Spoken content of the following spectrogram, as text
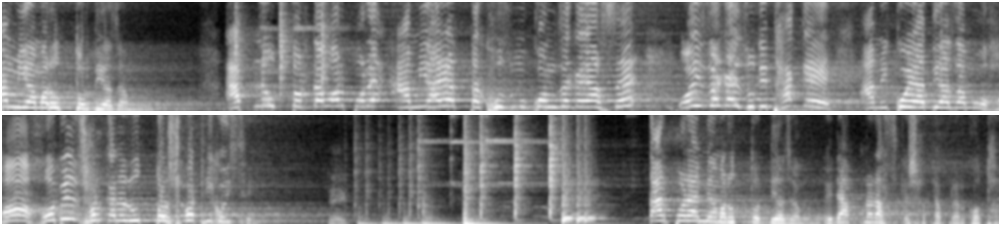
আমি আমার উত্তর দিয়ে যাব আপনি উত্তর দেওয়ার পরে আমি আয়াতটা খুঁজবো কোন জায়গায় আছে? ওই জায়গায় যদি থাকে আমি কইয়া দিয়া যাব হ হবিল সরকারের উত্তর সঠিক হইছে। ঠিক। তারপরে আমি আমার উত্তর দিয়ে যাব। এটা আপনার আজকের সাথে আপনার কথা।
